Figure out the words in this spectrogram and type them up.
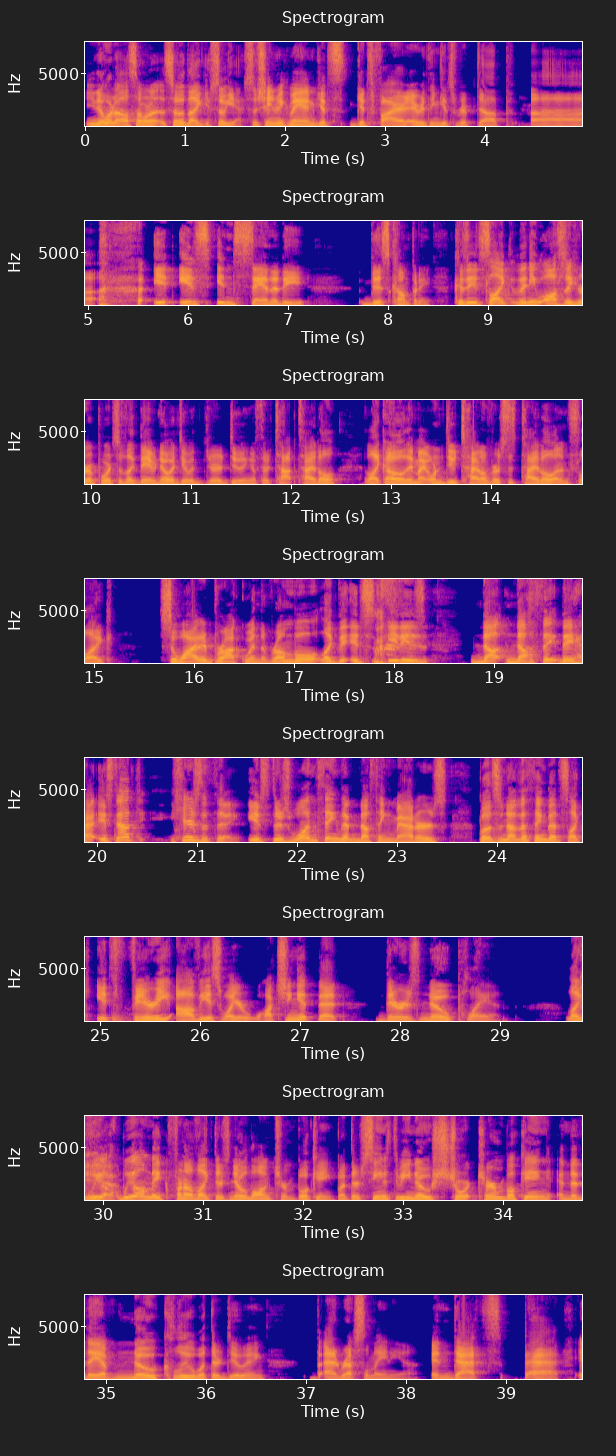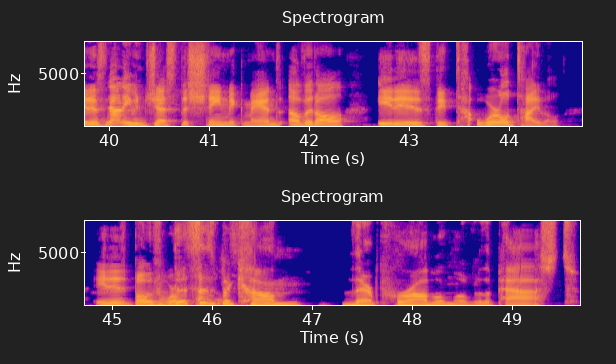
you know what else I want? to So like, so yeah, so Shane McMahon gets gets fired. Everything gets ripped up. Uh, it is insanity. This company, because it's like then you also hear reports of like they have no idea what they're doing if they're top title. Like, oh, they might want to do title versus title, and it's like, so why did Brock win the Rumble? Like, it's it is not nothing. They had it's not. Here's the thing: it's there's one thing that nothing matters, but it's another thing that's like it's very obvious while you're watching it that there is no plan. Like Yeah. we we all make fun of like there's no long term booking, but there seems to be no short term booking, and that they have no clue what they're doing at WrestleMania, and that's bad. And it's not even just the Shane McMahon of it all; it is the t- world title. It is both world. this has become their problem over the past.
